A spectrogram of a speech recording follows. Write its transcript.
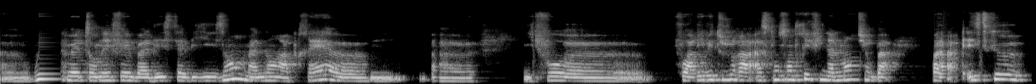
euh, oui, ça peut être en effet bah, déstabilisant. Maintenant, après, bah, il faut, faut arriver toujours à, à, se concentrer finalement sur, bah, voilà, est-ce que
